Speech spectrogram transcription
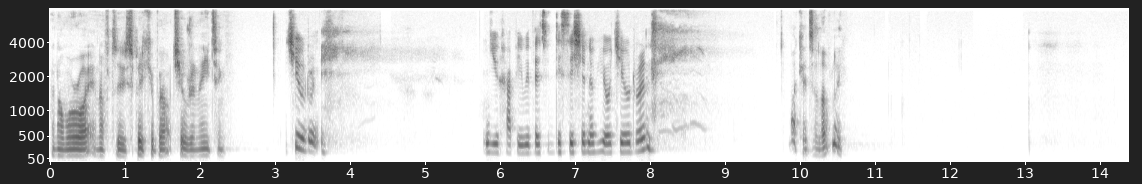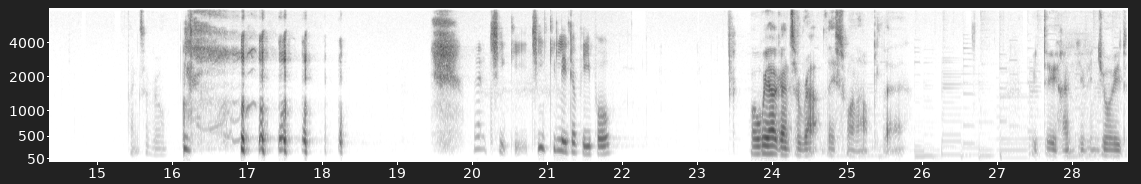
when I'm all right enough to speak about children eating. children. you happy with the decision of your children? My kids are lovely. Thanks, everyone. They're cheeky, cheeky little people. Well, we are going to wrap this one up there. We do hope you've enjoyed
